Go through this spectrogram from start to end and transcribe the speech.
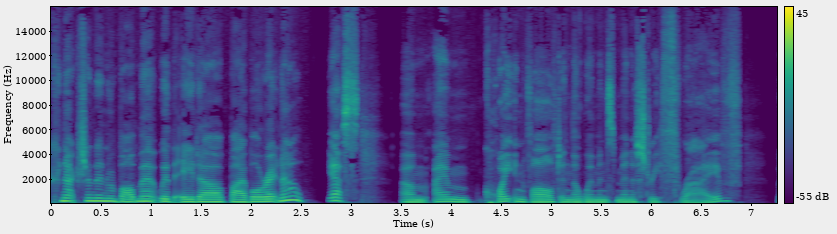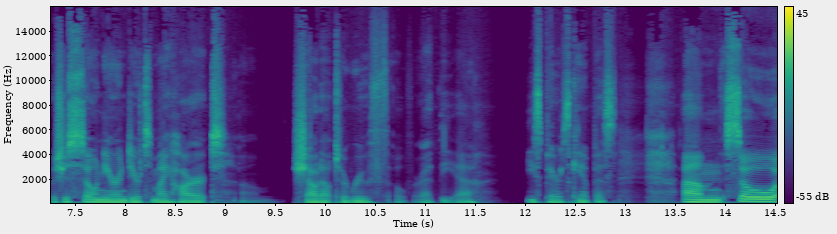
connection and involvement with Ada Bible right now? Yes, um, I'm quite involved in the women's ministry Thrive, which is so near and dear to my heart. Um, shout out to Ruth over at the uh, East Paris campus. Um, so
